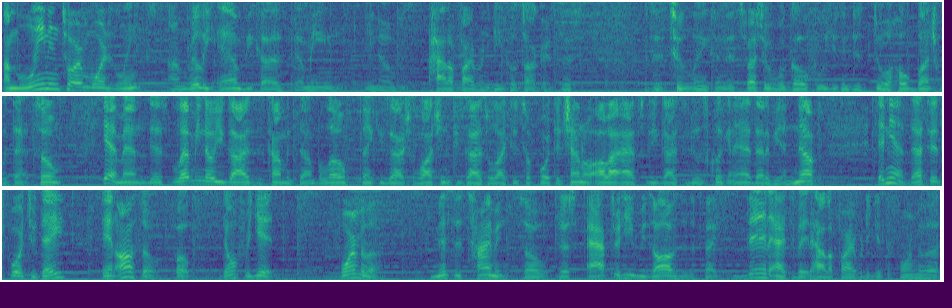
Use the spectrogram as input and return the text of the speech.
I'm leaning toward more links. I really am because I mean, you know, Hallowfiber and Decode Talkers. This this is two links, and especially with GoFu, you can just do a whole bunch with that. So, yeah, man, just let me know you guys' comments down below. Thank you guys for watching. If you guys would like to support the channel, all I ask for you guys to do is click and add. That'll be enough. And yeah, that's it for today. And also, folks, don't forget, formula misses timing. So just after he resolves his effect, then activate Hallowfiber to get the formula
